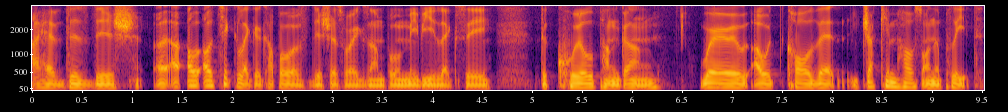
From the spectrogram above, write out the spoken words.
I have this dish. Uh, I'll, I'll take like a couple of dishes for example. Maybe like say the quail panggang, where I would call that Jiak Kim House on a plate.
